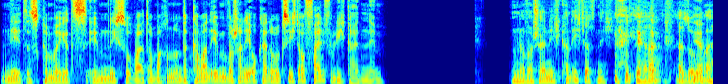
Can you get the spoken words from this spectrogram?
nee, das können wir jetzt eben nicht so weitermachen. Und dann kann man eben wahrscheinlich auch keine Rücksicht auf Feinfühligkeiten nehmen. Na, wahrscheinlich kann ich das nicht. Ja, also ja.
